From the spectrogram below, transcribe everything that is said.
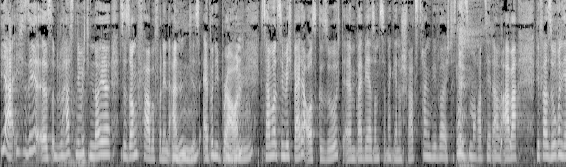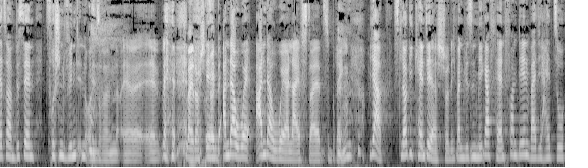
Ja, ich sehe es und du hast nämlich die neue Saisonfarbe von den an, die ist Ebony Brown. Das haben wir uns nämlich beide ausgesucht, ähm, weil wir ja sonst immer gerne schwarz tragen, wie wir euch das letzte Mal auch erzählt haben. Aber wir versuchen jetzt mal ein bisschen frischen Wind in unseren äh, äh, Kleiderschrank. äh, Underwear, Underwear Lifestyle zu bringen. ja, Sloggy kennt ihr ja schon. Ich meine, wir sind mega Fan von denen, weil die halt so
